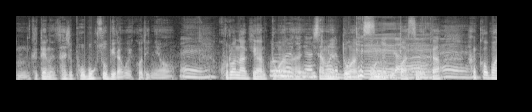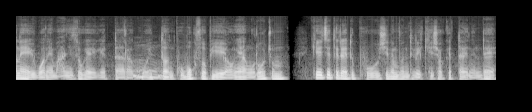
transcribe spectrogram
음, 그때는 사실 보복 소비라고 했거든요. 네. 코로나 기간 동안 코로나 한 2, 3년 동안 돈을 못 받으니까 네. 한꺼번에 이번에 많이 소개하겠다라고 음. 했던 보복 소비의 영향으로 좀 깨지더라도 보시는 분들이 계셨겠다 했는데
